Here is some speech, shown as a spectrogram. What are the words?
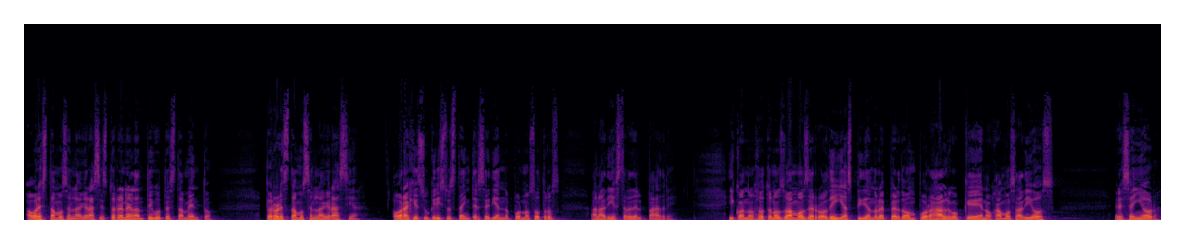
Ahora estamos en la gracia. Esto era en el Antiguo Testamento, pero ahora estamos en la gracia. Ahora Jesucristo está intercediendo por nosotros a la diestra del Padre. Y cuando nosotros nos vamos de rodillas pidiéndole perdón por algo que enojamos a Dios, el Señor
